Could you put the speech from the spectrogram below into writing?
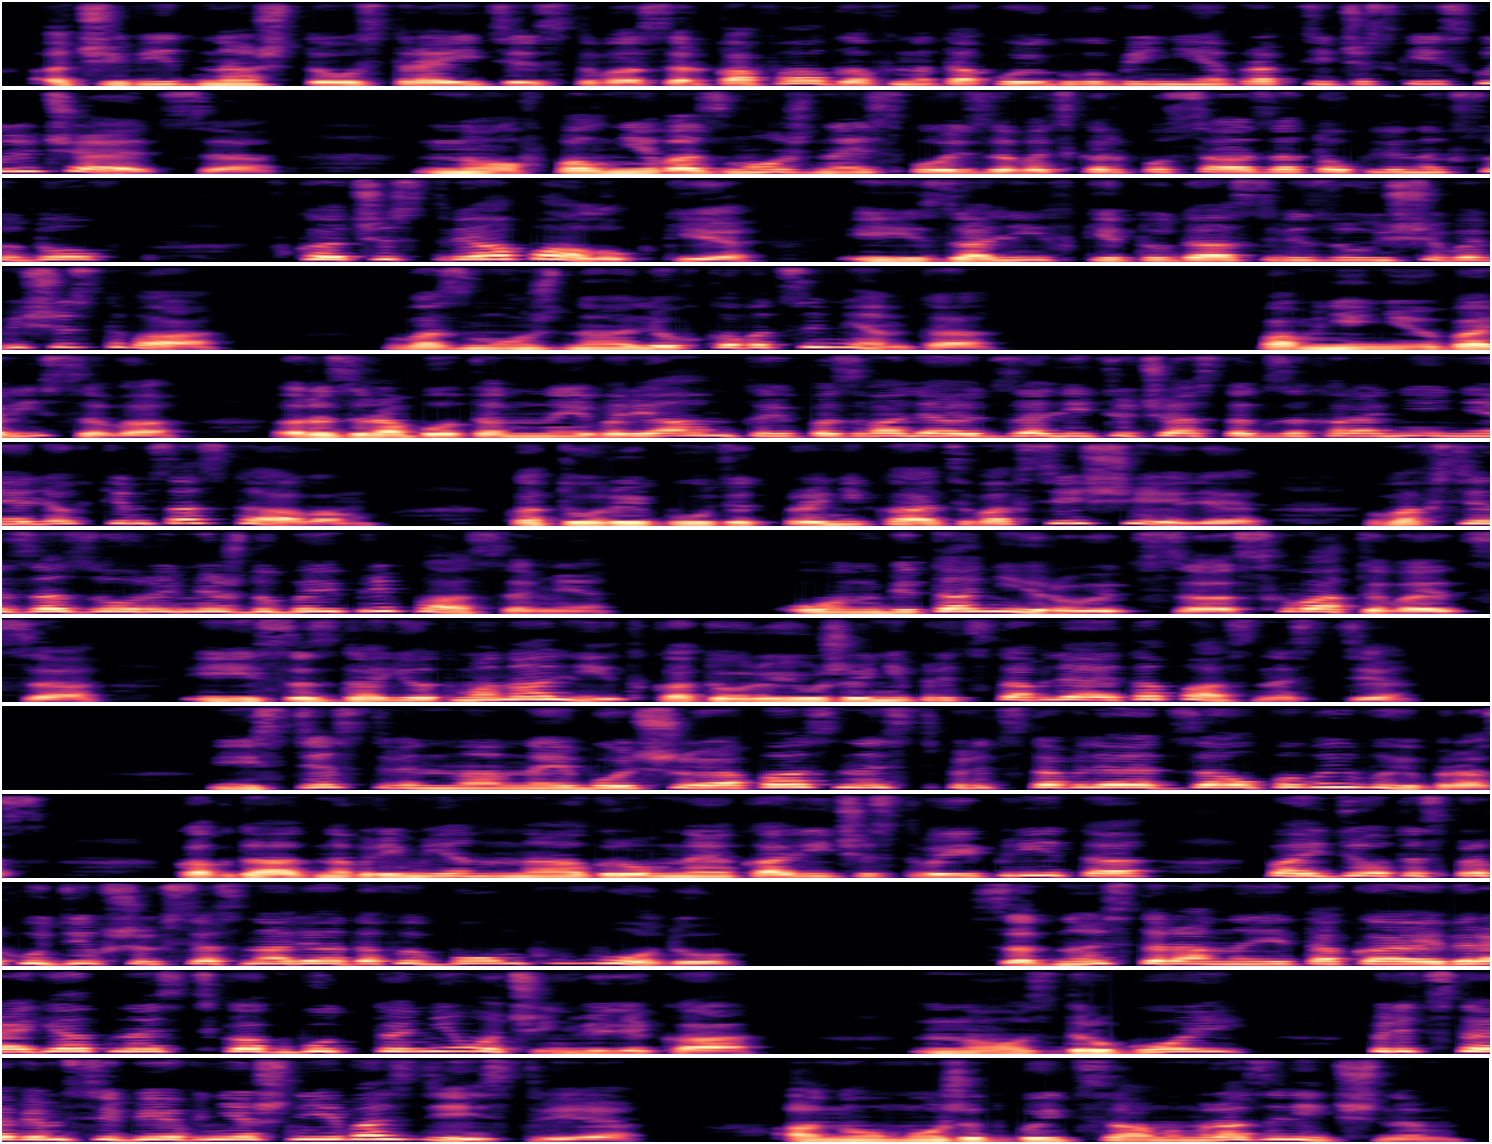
Очевидно, что строительство саркофагов на такой глубине практически исключается, но вполне возможно использовать корпуса затопленных судов в качестве опалубки и заливки туда связующего вещества, возможно, легкого цемента. По мнению Борисова, разработанные варианты позволяют залить участок захоронения легким составом, который будет проникать во все щели, во все зазоры между боеприпасами. Он бетонируется, схватывается и создает монолит, который уже не представляет опасности. Естественно, наибольшую опасность представляет залповый выброс, когда одновременно огромное количество иприта пойдет из прохудившихся снарядов и бомб в воду. С одной стороны, такая вероятность как будто не очень велика, но с другой, Представим себе внешние воздействия. Оно может быть самым различным.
